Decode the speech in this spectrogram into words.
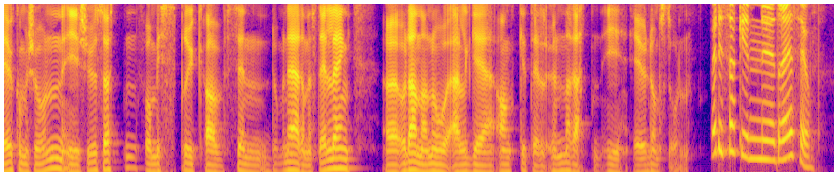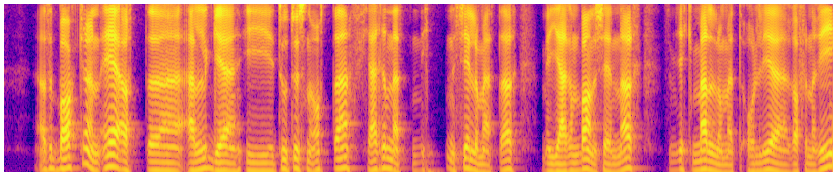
EU-kommisjonen i 2017 for misbruk av sin dominerende stilling, og den har nå LG anket til underretten i EU-domstolen. Hva er det saken dreier seg om? Altså Bakgrunnen er at uh, LG i 2008 fjernet 19 km med jernbaneskinner som gikk mellom et oljeraffineri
